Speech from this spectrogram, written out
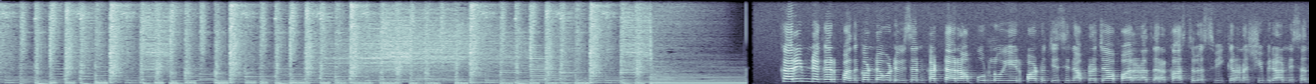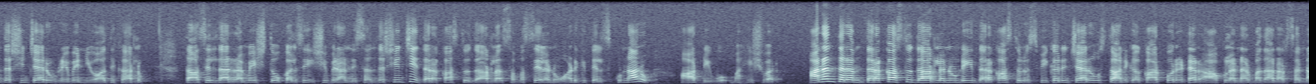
కరీంనగర్ పదకొండవ డివిజన్ కట్టారాంపూర్లో ఏర్పాటు చేసిన ప్రజాపాలన దరఖాస్తుల స్వీకరణ శిబిరాన్ని సందర్శించారు రెవెన్యూ అధికారులు. తహసీల్దార్ రమేష్తో కలిసి శిబిరాన్ని సందర్శించి దరఖాస్తుదారుల సమస్యలను అడిగి తెలుసుకున్నారు ఆర్డీఓ మహేశ్వర్. అనంతరం దరఖాస్తుదారుల నుండి దరఖాస్తులు స్వీకరించారు స్థానిక కార్పొరేటర్ ఆకుల నర్మదా నర్సన్న.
